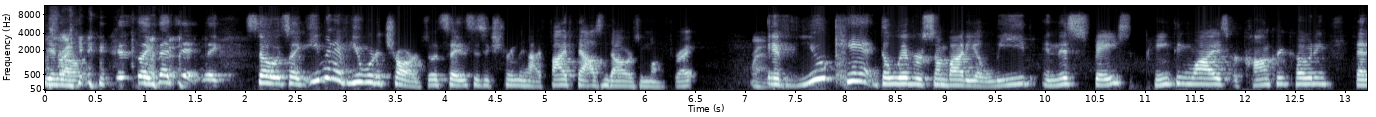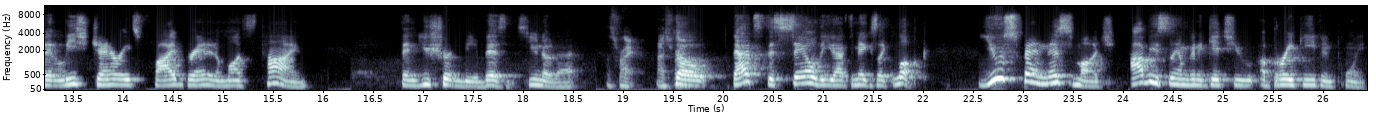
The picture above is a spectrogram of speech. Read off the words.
You that's know, right. it's like that's it. Like so, it's like even if you were to charge, let's say this is extremely high, five thousand dollars a month, right? Right. If you can't deliver somebody a lead in this space, painting wise or concrete coating, that at least generates five grand in a month's time, then you shouldn't be in business. You know that. That's right. That's right. So that's the sale that you have to make. It's like, look, you spend this much. Obviously, I'm going to get you a break even point.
